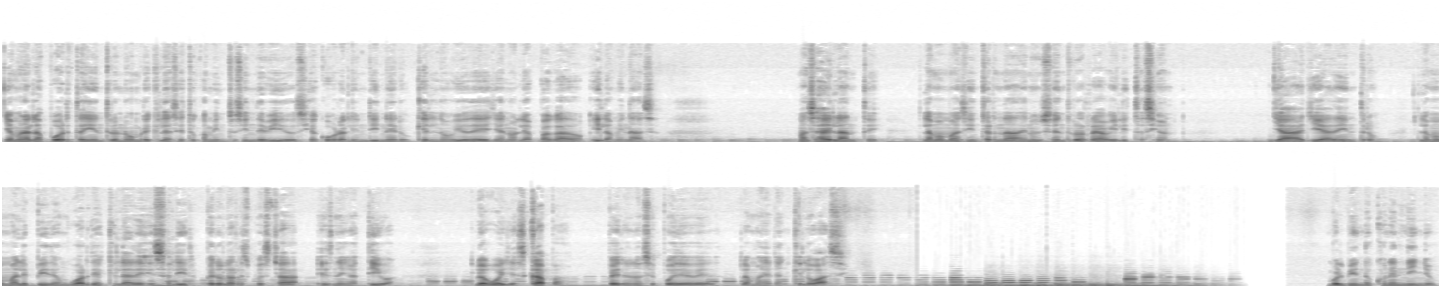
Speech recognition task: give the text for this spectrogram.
Llaman a la puerta y entra un hombre que le hace tocamientos indebidos y a cobrarle un dinero que el novio de ella no le ha pagado y la amenaza. Más adelante, la mamá es internada en un centro de rehabilitación. Ya allí adentro, la mamá le pide a un guardia que la deje salir, pero la respuesta es negativa. Luego ella escapa, pero no se puede ver la manera en que lo hace. Volviendo con el niño,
